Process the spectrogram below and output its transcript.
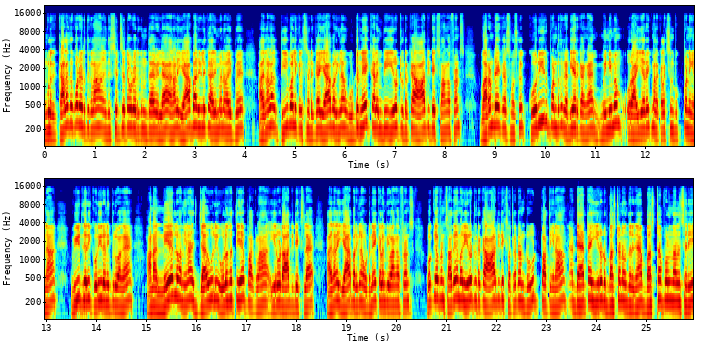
உங்களுக்கு கலத்தை கூட எடுத்துக்கலாம். இது செட் செட்டோட எடுக்கணும் தேவையில்லை. அதனால வியாபாரிகளுக்கு அருமையான வாய்ப்பு. அதனால தீபாவளி கலெக்ஷன் எடுக்க வியாபாரிகளாம் உடனே கிளம்பி ஈரோட்டில் இருக்க ஆர்டிடெக்ஸ் வாங்க ஃப்ரெண்ட்ஸ் வரமுடைய கஸ்டமர்ஸ்க்கு கொரியர் பண்ணுறதுக்கு ரெடியாக இருக்காங்க. மினிமம் ஒரு ஐயாயிரம் ரூபாய்க்கு மேலே கலெக்ஷன் புக் பண்ணிங்கன்னா வீடு தேடி கொரியர் அனுப்பிடுவாங்க. ஆனால் நேரில் வந்தீங்கன்னா ஜவுளி உலகத்தையே பார்க்கலாம் ஈரோடு ஆர்டிடெக்ஸில் அதனால் வியாபாரிகளாம் உடனே கிளம்பி வாங்க ஃப்ரெண்ட்ஸ் ஓகே ஃப்ரெண்ட்ஸ் அதே மாதிரி ஈரோட்டில் இருக்க ஆர்டிடெக்ஸ் ஒர்க்கான ரூட் பார்த்தீங்கன்னா டேரெக்டாக ஈரோடு பஸ் ஸ்டாண்ட் வந்துருங்க. பஸ் ஸ்டாப்பில் இருந்தாலும் சரி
